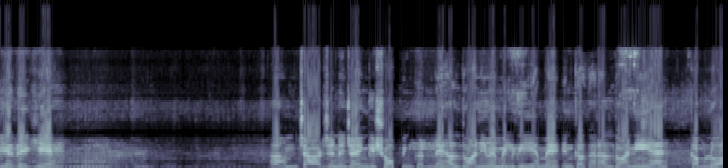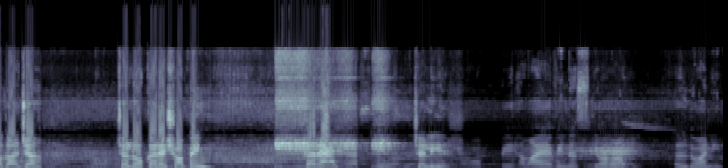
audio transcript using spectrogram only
ये देखिए। हम चार जने जाएँगे शॉपिंग करने। हल्द्वानी में मिल गई हमें। इनका घर हल्द्वानी है। कमलोआ गाजा। चलो करें शॉपिंग करें? चलिए। शॉप पे हम आए विनस के वहाँ, हल्द्वानी।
